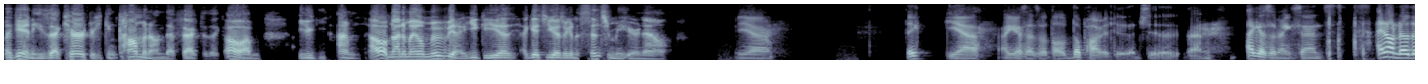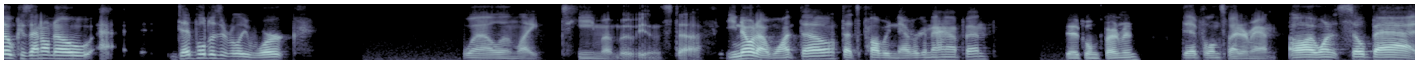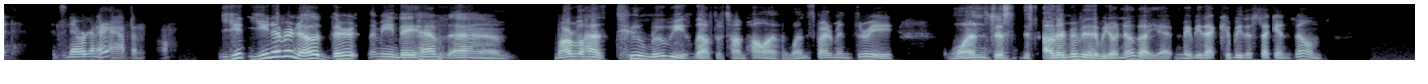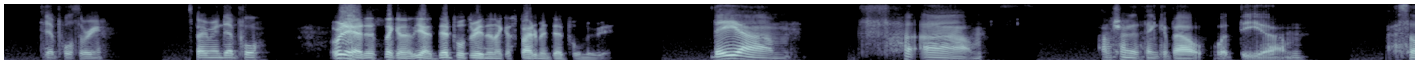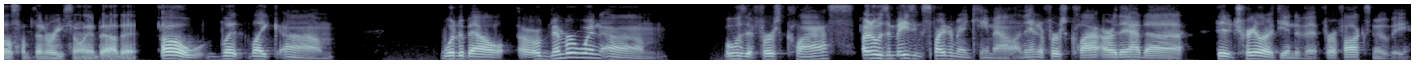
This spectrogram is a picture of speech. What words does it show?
again he's that character. He can comment on that fact of like, oh, I'm you, I'm oh, I'm not in my own movie. You, you, I guess you guys are going to censor me here now. Yeah. Yeah, I guess that's what they'll, they'll probably do. Then I guess it makes sense. I don't know though, because I don't know. Deadpool doesn't really work well in like team up movies and stuff. You know what I want though? That's probably never gonna happen. Deadpool and Spider Man. Deadpool and Spider Man. Oh, I want it so bad. It's never gonna happen. Though. You you never know. There, I mean, they have um, Marvel has two movies left of Tom Holland. One Spider Man three, one's just this other movie that we don't know about yet. Maybe that could be the second film. Deadpool three, Spider Man Deadpool. Oh yeah, it's like a yeah Deadpool three and then like a Spider Man Deadpool movie. They um, um, I'm trying to think about what the um, I saw something recently about it. Oh, but like um, what about? Remember when um, what was it? First Class? Oh, no, it was Amazing Spider-Man came out, and they had a first class, or they had a they had a trailer at the end of it for a Fox movie.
